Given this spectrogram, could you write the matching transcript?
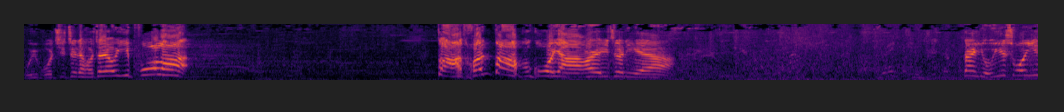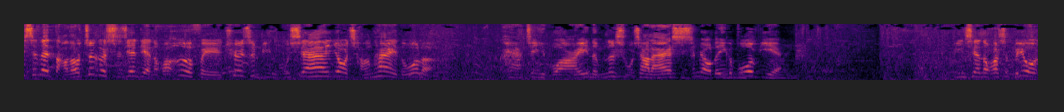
微波机这里好像要一波了。打团打不过呀，R A 这里。但有一说一，现在打到这个时间点的话，厄斐确实比卢锡安要强太多了。看下这一波 R A 能不能守下来？十秒的一个波比，兵线的话是没有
